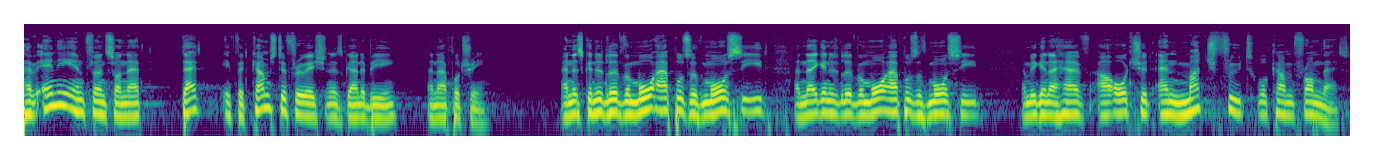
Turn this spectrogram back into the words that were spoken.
have any influence on that. That, if it comes to fruition, is going to be an apple tree. And it's going to deliver more apples with more seed, and they're going to deliver more apples with more seed, and we're going to have our orchard, and much fruit will come from that.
